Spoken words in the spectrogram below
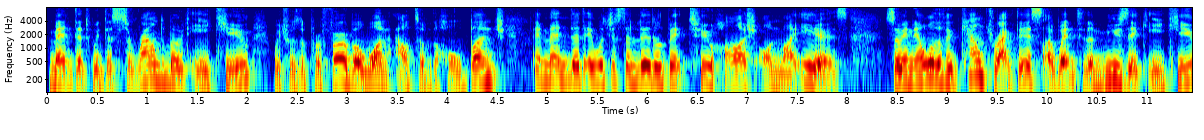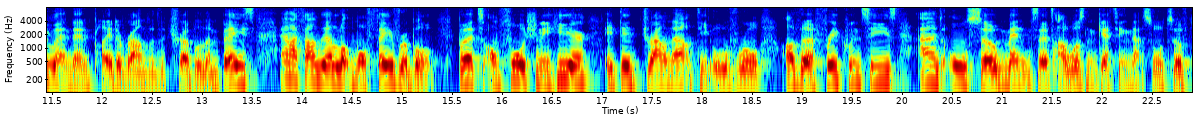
meant that with the surround mode EQ, which was the preferable one out of the whole bunch, it meant that it was just a little bit too harsh on my ears. So in order to counteract this, I went to the music EQ and then played around with the treble and bass, and I found it a lot more favorable. But unfortunately here, it did drown out the overall other frequencies and also meant that I wasn't getting that sort of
